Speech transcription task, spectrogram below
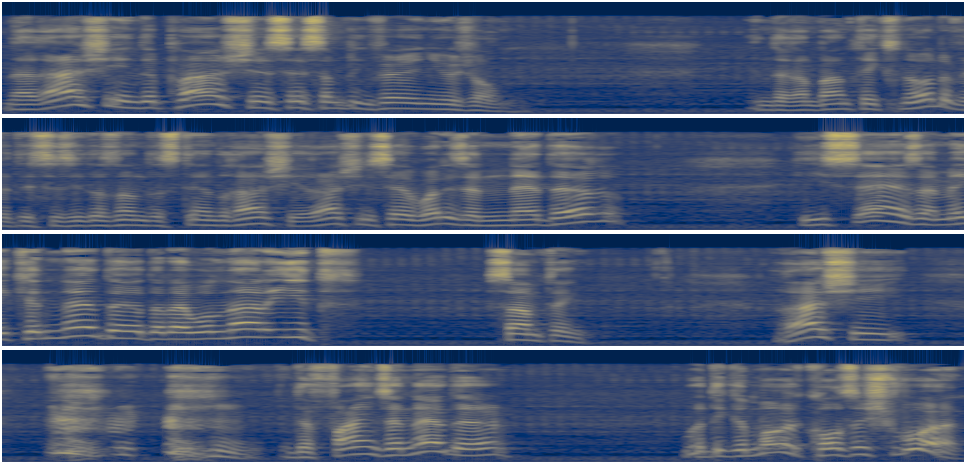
Now Rashi in the Parsha says something very unusual. And the Ramban takes note of it. He says he doesn't understand Rashi. Rashi said, what is a neder? He says, I make a neder that I will not eat something. Rashi defines a neder what the Gemara calls a shvua.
